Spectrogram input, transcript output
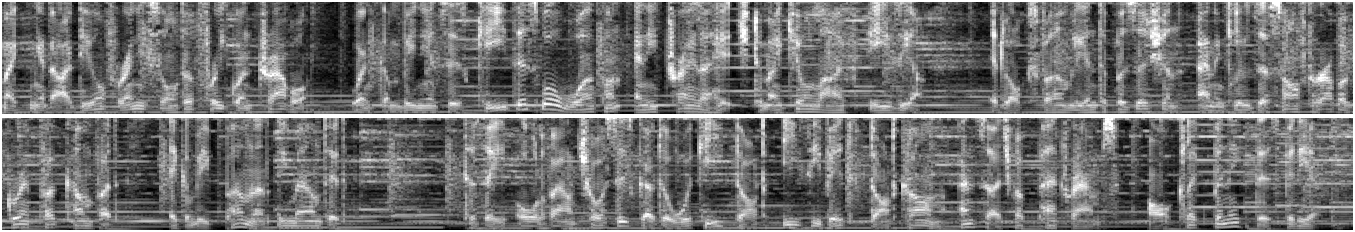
making it ideal for any sort of frequent travel. When convenience is key, this will work on any trailer hitch to make your life easier. It locks firmly into position and includes a soft rubber grip for comfort. It can be permanently mounted. To see all of our choices, go to wiki.ezvid.com and search for pet ramps, or click beneath this video.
